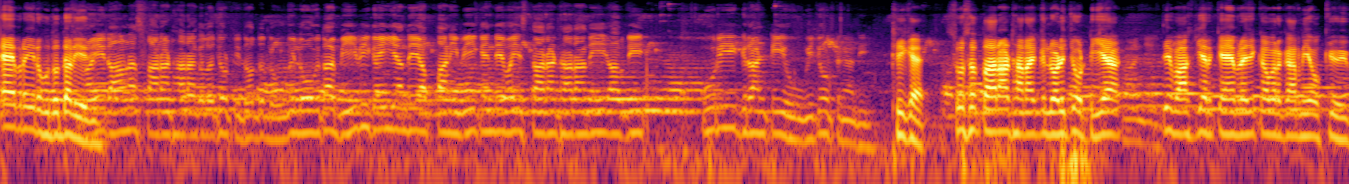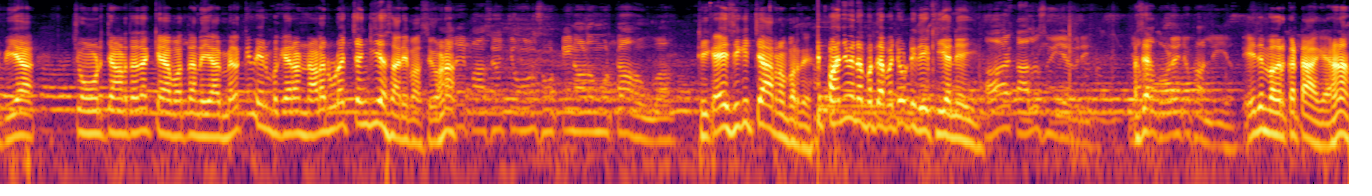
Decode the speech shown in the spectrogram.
ਐਵਰੇਜ ਰਹੂ ਦੁੱਧ ਵਾਲੀ ਭਾਈ ਇਹਦੀ ਆਰਾਮ ਨਾਲ 17 18 ਕਿਲੋ ਝੋਟੀ ਦੁੱਧ ਦਊਗੀ। ਲੋਕ ਤਾਂ 20 ਵੀ ਕਹੀ ਜਾਂਦੇ ਆਪਾਂ ਨਹੀਂ 20 ਕਹਿੰਦੇ ਬਾਈ 17 18 ਦੀ ਆਪਦੀ ਪੂਰੀ ਗਾਰੰਟੀ ਹੋਊਗੀ ਝੋਟੀਆਂ ਦੀ। ਠੀਕ ਹੈ। ਸੋ 17 18 ਕਿਲੋ ਵਾਲੀ ਝੋਟੀ ਆ। ਤੇ ਬਾਕੀ ਯਾਰ ਕੈਮਰੇ 'ਚ ਕਵਰ ਕਰਨੀ ਔਖੀ ਹੋਈ ਪਈ ਆ। ਚੋਣ ਚਾਣ ਦਾ ਤਾਂ ਕਿਆ ਬਾਤਾਂ ਨੇ ਯਾਰ ਮਿਲਕ ਵੇਨ ਵਗੈਰਾ ਨਾੜਾ ਨੂੜਾ ਚੰਗੀ ਆ ਸਾਰੇ ਪਾਸਿਓ ਹਨਾ? ਸਾਰੇ ਪਾਸਿਓਂ ਚੋਣ ਸੋਟੀ ਨਾਲੋਂ ਮੋਟਾ ਹੋਊਗਾ। ਠੀਕ ਹੈ ਇਹ ਸੀਗੀ 4 ਨੰਬਰ ਤੇ ਤੇ ਪੰਜਵੇਂ ਨੰਬਰ ਤੇ ਆਪਾਂ ਝੋਟੀ ਦੇਖੀ ਜਾਂਦੇ ਆ ਜੀ। ਆਹ ਕੱਲ ਸੂਈ ਆ ਵੀਰੇ ਅੱਛਾ। ਥੋੜੇ ਚੋਂ ਖਾਲੀ ਆ। ਇਹਦੇ ਮਗਰ ਕੱਟਾ ਆ ਗਿਆ ਹਨਾ?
